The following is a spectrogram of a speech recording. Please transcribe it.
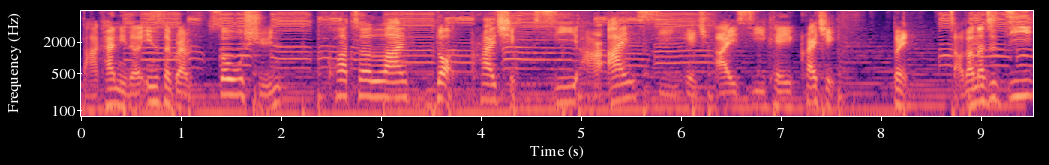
打开你的 Instagram，搜寻 quarterlife dot crunching c C R I C H I C K, Criching 对，找到那只鸡，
